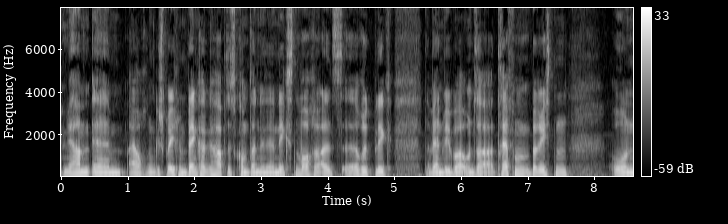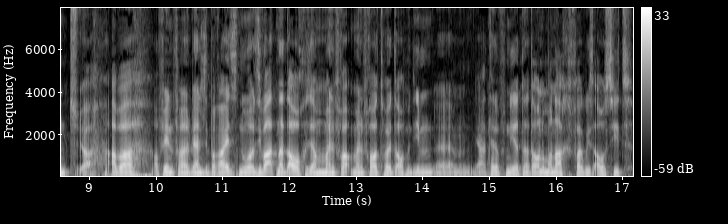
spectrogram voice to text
Wir haben ähm, auch ein Gespräch mit dem Banker gehabt. Das kommt dann in der nächsten Woche als äh, Rückblick. Da werden wir über unser Treffen berichten. Und ja, aber auf jeden Fall wären sie bereit. Nur sie warten halt auch. Sie haben meine Frau, meine Frau hat heute auch mit ihm ähm, ja, telefoniert und hat auch nochmal nachgefragt, wie es aussieht,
